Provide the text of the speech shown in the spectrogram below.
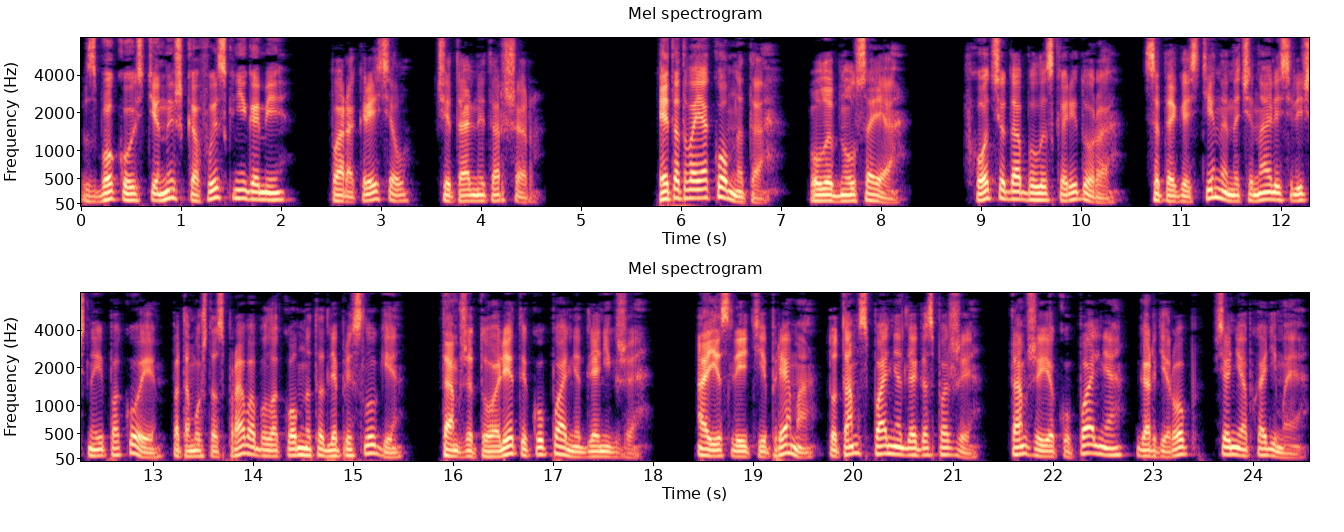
Сбоку у стены шкафы с книгами, пара кресел, читальный торшер. «Это твоя комната», — улыбнулся я. Вход сюда был из коридора. С этой гостиной начинались личные покои, потому что справа была комната для прислуги, там же туалет и купальня для них же. А если идти прямо, то там спальня для госпожи. Там же ее купальня, гардероб, все необходимое.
